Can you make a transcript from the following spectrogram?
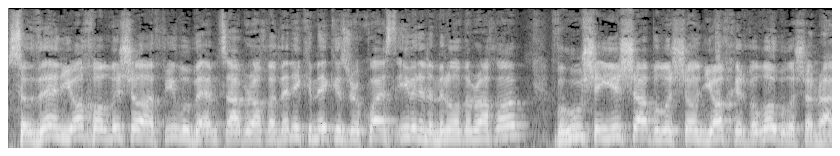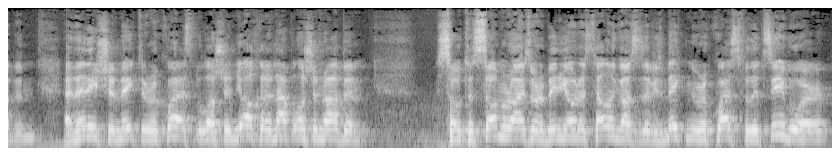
so then yochol lishal afilu be'emtza bracha. Then he can make his request even in the middle of the bracha. V'hu sheyisha b'lashon yochid v'lo b'lashon rabim. And then he should make the request b'lashon yochid and not b'lashon rabim. So to summarize what Rabbi Yonah is telling us is if he's making a request for the tzibur,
